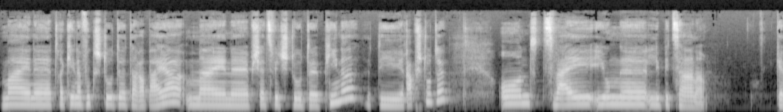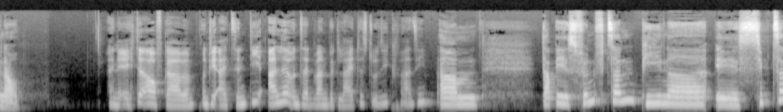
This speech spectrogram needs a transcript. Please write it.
meine Trakehner Fuchsstute Tarabaya, meine Pschätzwitz-Stute Pina, die Rappstute und zwei junge Lipizzaner. Genau. Eine echte Aufgabe. Und wie alt sind die alle und seit wann begleitest du sie quasi? Ähm, Dappi ist 15, Pina ist 17.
